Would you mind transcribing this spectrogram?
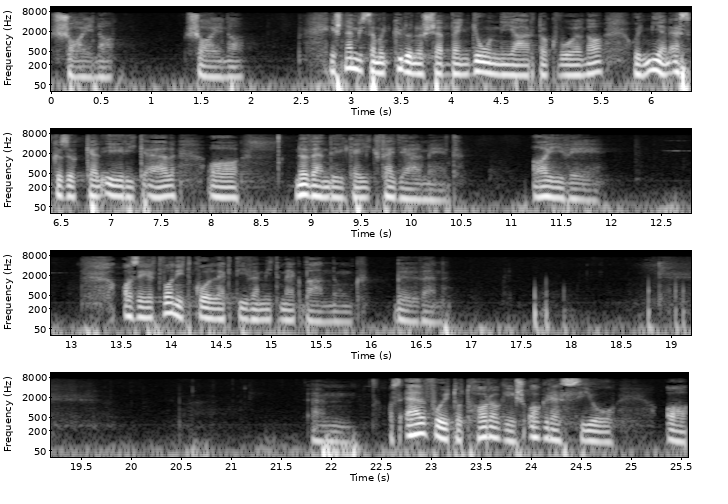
Sajna. Sajna. És nem hiszem, hogy különösebben gyónni jártak volna, hogy milyen eszközökkel érik el a növendékeik fegyelmét. Ajvé. Azért van itt kollektíve mit megbánnunk, bőven. Az elfolytott harag és agresszió a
